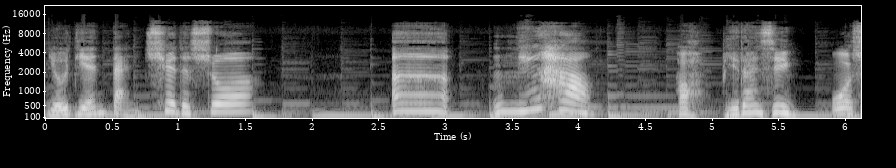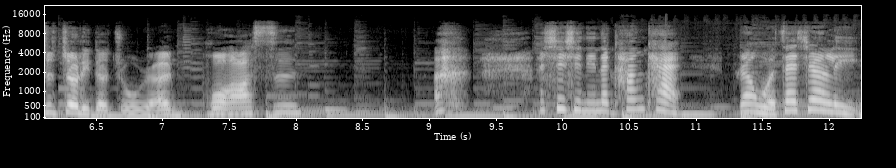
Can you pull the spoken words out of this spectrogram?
有点胆怯地说：“嗯、呃，您好。”“哦，别担心，我是这里的主人波阿斯。”“啊，谢谢您的慷慨，让我在这里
